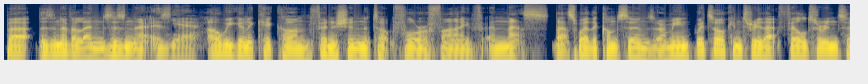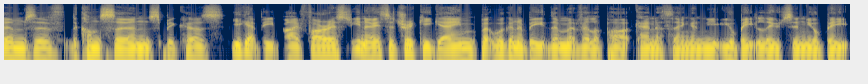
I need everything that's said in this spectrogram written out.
But there's another lens, isn't there? Is Yeah. are we going to kick on, finishing the top four or five? And that's that's where the concerns are. I mean, we're talking through that filter in terms of the concerns because you get beat by Forest. You know, it's a tricky game, but we're going to beat them at Villa Park, kind of thing. And you, you'll beat Luton, you'll beat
